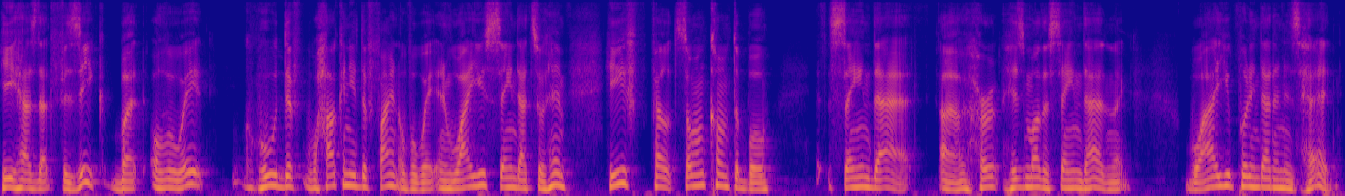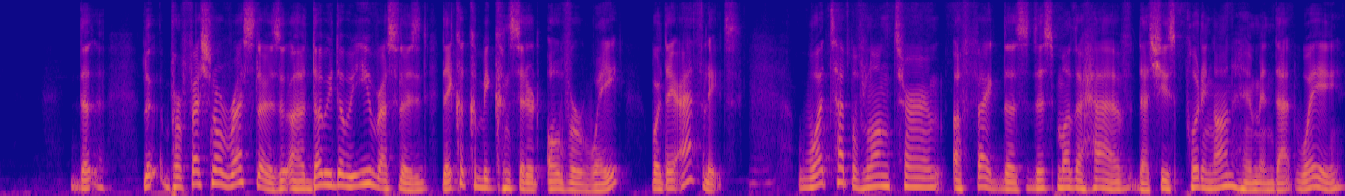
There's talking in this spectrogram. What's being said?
He has that physique but overweight who def- how can you define overweight? And why are you saying that to him? He felt so uncomfortable saying that uh her his mother saying that and like why are you putting that in his head? The look, professional wrestlers uh, WWE wrestlers they could, could be considered overweight but they're athletes. Mm-hmm what type of long term effect does this mother have that she's putting on him in that way?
